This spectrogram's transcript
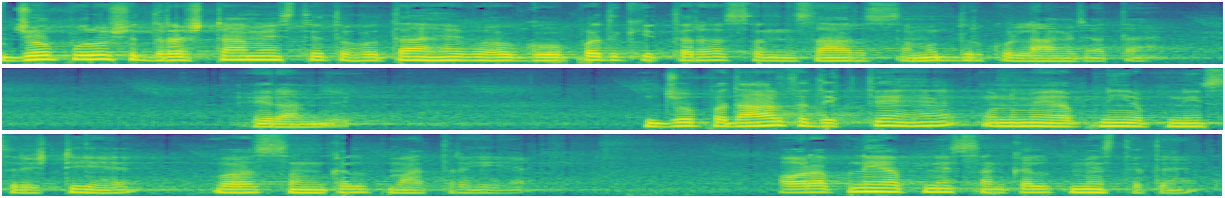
जो पुरुष दृष्टा में स्थित होता है, वह गोपद की तरह संसार समुद्र को लांग जाता है। हे राम जी जो पदार्थ दिखते हैं, उनमें अपनी अपनी सृष्टि है, वह संकल्प मात्र ही है, और अपने अपने संकल्प में स्थित है।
